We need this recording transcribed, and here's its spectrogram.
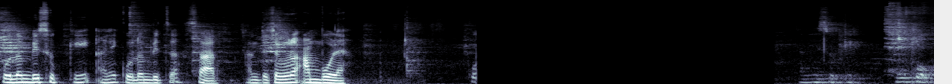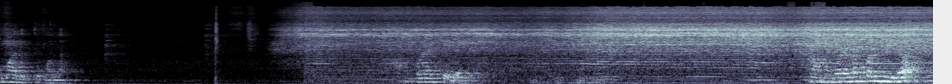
कोलंबी सुक्की आणि कोलंबीचा सार आणि त्याच्याबरोबर आंबोळ्या. आणि सुकी हे कोक मारत तुम्हाला. पण दिलं.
